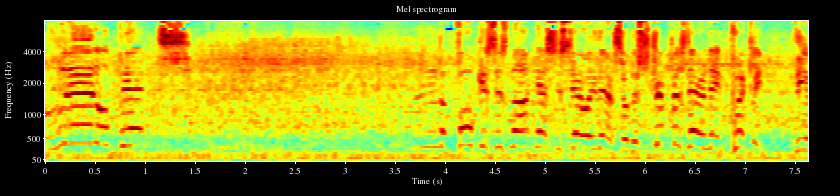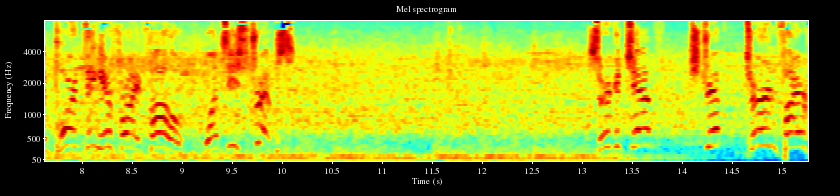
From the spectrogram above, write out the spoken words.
A little bit. Mm, The focus is not necessarily there. So the strip is there and then quickly. The important thing here for Iafallo, once he strips, Sergachev, strip, turn, fire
